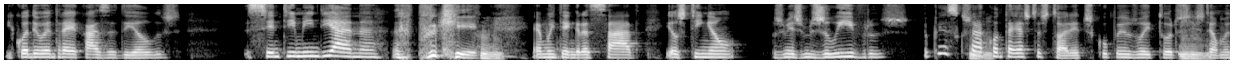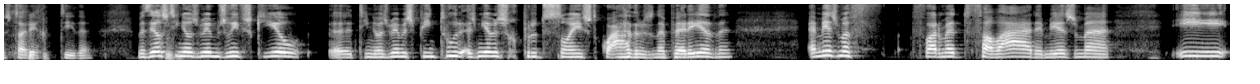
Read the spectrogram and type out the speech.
e quando eu entrei à casa deles, senti-me indiana. Porquê? É muito engraçado. Eles tinham os mesmos livros. Eu penso que já uhum. contei esta história, desculpem os leitores, uhum. isto é uma história repetida. Mas eles tinham os mesmos livros que eu, uh, tinham as mesmas pinturas, as mesmas reproduções de quadros na parede, a mesma forma de falar, a mesma e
